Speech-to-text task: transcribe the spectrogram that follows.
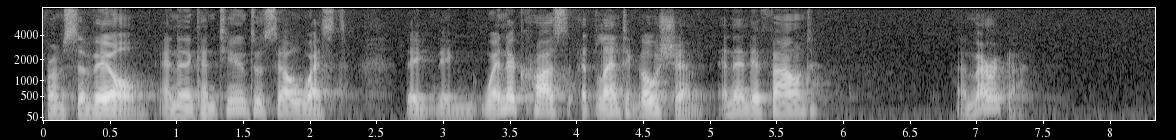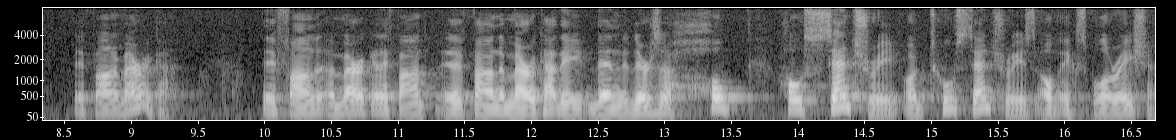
from Seville, and then continued to sail west. They, they went across Atlantic Ocean, and then they found America. They found America. They found America. They found, they found America. They, then there's a whole, whole century or two centuries of exploration,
